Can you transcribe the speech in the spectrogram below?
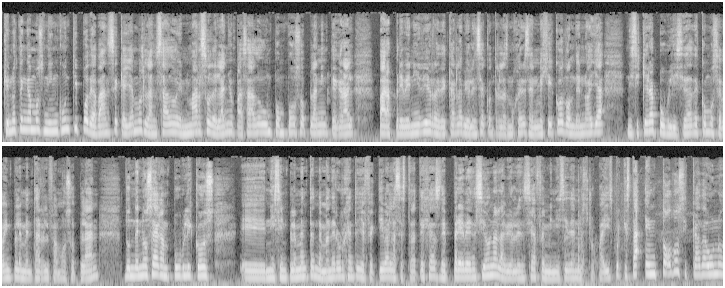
que no tengamos ningún tipo de avance, que hayamos lanzado en marzo del año pasado un pomposo plan integral para prevenir y erradicar la violencia contra las mujeres en México, donde no haya ni siquiera publicidad de cómo se va a implementar el famoso plan, donde no se hagan públicos eh, ni se implementen de manera urgente y efectiva las estrategias de prevención a la violencia feminicida en nuestro país, porque está en todos y cada uno,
